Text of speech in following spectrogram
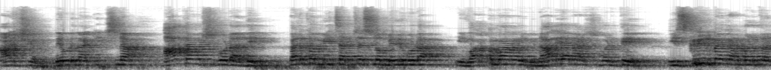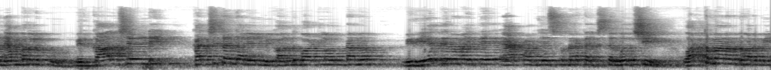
ఆశయం. దేవుడు నాకు ఇచ్చిన ఆకాంక్ష కూడా అది. కనుక మీ చర్చెస్లో మీరు కూడా ఈ వర్తమానాలు వినాలి అని ఆశపడితే ఈ స్క్రీన్ పై కనబడుతున్న నెంబర్లకు మీరు కాల్ చేయండి. ఖచ్చితంగా నేను మీకు అందుబాటులో ఉంటాను. మీరు ఏ దినం అయితే ఏర్పాటు చేసుకుంటారో ఖచ్చితంగా వచ్చి వర్తమానం ద్వారా మీ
